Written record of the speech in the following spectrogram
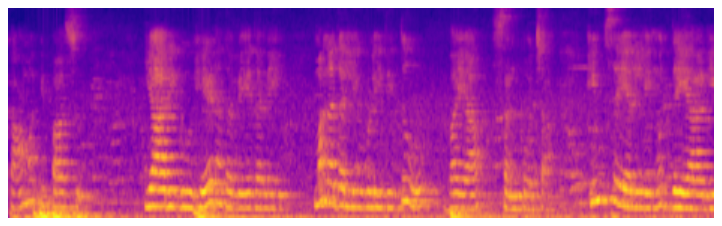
ಕಾಮಪಿಪಾಸು, ಯಾರಿಗೂ ಹೇಳದ ವೇದನೆ ಮನದಲ್ಲಿ ಉಳಿದಿದ್ದು ಭಯ, ಸಂಕೋಚ. ಹಿಂಸೆಯಲ್ಲಿ ಮುದ್ದೆಯಾಗಿ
